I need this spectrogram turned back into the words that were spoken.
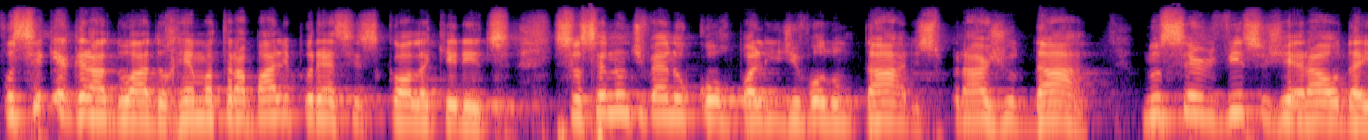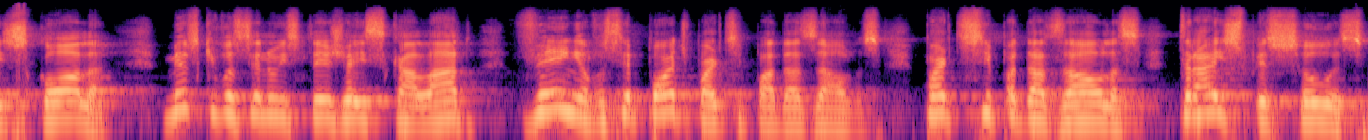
Você que é graduado Rema, trabalhe por essa escola, queridos. Se você não tiver no corpo ali de voluntários para ajudar no serviço geral da escola, mesmo que você não esteja escalado, venha, você pode participar das aulas. Participa das aulas, traz pessoas.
